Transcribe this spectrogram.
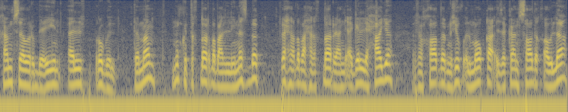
45000 روبل. تمام؟ ممكن تختار طبعا اللي يناسبك. فإحنا طبعا هنختار يعني أقل حاجة عشان خاطر نشوف الموقع إذا كان صادق أو لا.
